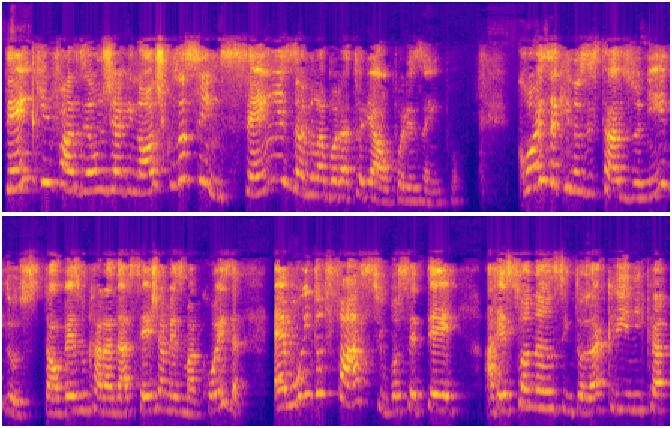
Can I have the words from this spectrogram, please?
tem que fazer uns diagnósticos assim, sem exame laboratorial, por exemplo. Coisa que nos Estados Unidos, talvez no Canadá seja a mesma coisa, é muito fácil você ter a ressonância em toda a clínica,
